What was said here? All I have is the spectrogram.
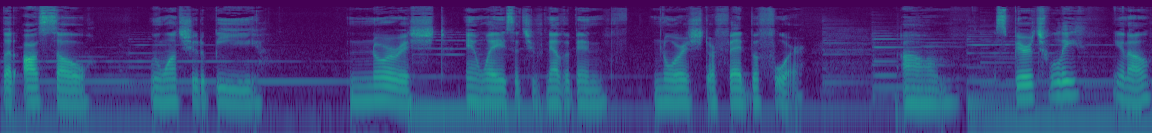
but also we want you to be nourished in ways that you've never been nourished or fed before. Um, spiritually, you know,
